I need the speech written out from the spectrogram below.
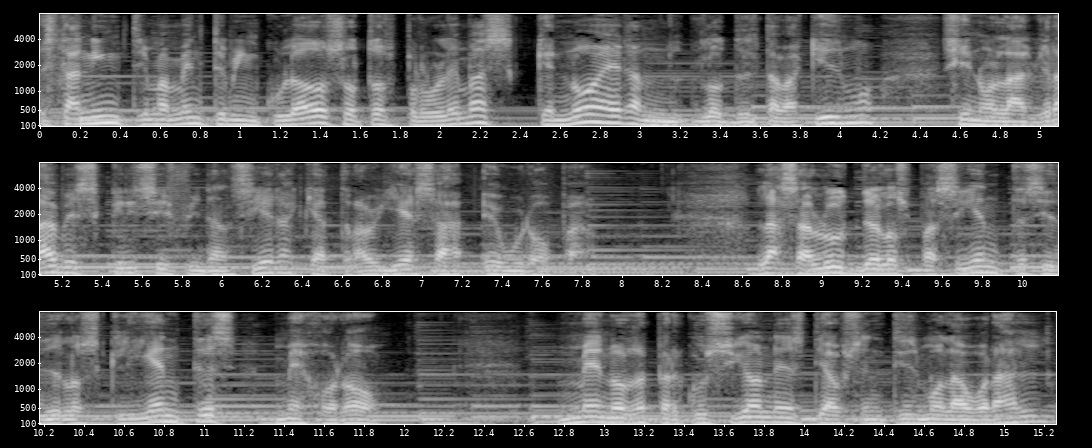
están íntimamente vinculados a otros problemas que no eran los del tabaquismo, sino la grave crisis financiera que atraviesa Europa. La salud de los pacientes y de los clientes mejoró. Menos repercusiones de ausentismo laboral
